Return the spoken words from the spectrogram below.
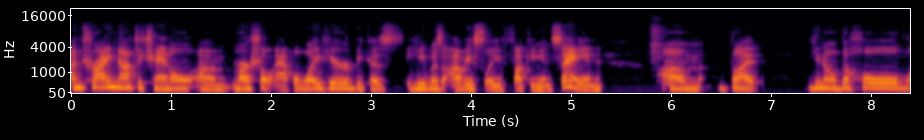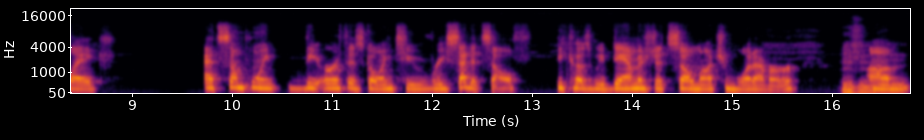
I'm trying not to channel um, Marshall Applewhite here because he was obviously fucking insane. Um, but you know, the whole like at some point the earth is going to reset itself because we've damaged it so much and whatever. Mhm. Um,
